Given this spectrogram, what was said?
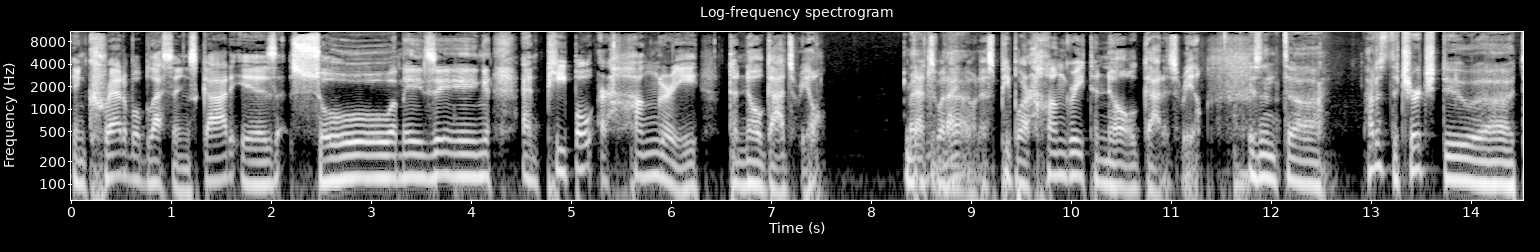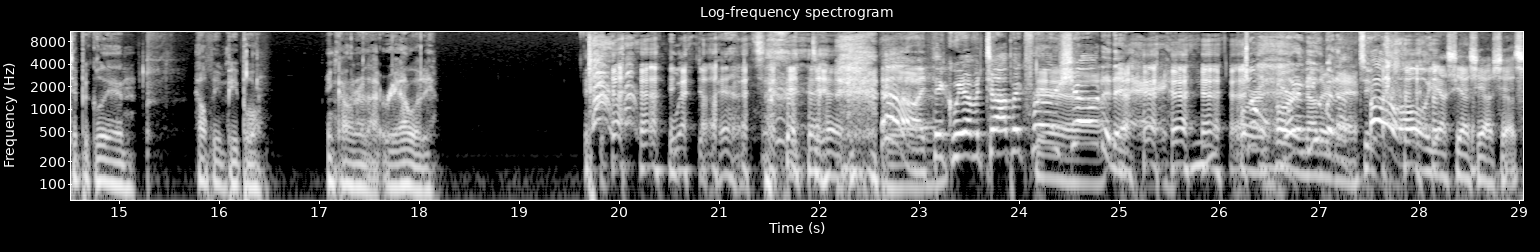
Incredible blessings. God is so amazing, and people are hungry to know God's real. That's what I that. noticed. People are hungry to know God is real. Isn't uh, how does the church do uh, typically in helping people encounter that reality? Depends. Oh, I think we have a topic for our show today. Joe, what have you been day. up to? Oh, oh, yes, yes, yes, yes.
